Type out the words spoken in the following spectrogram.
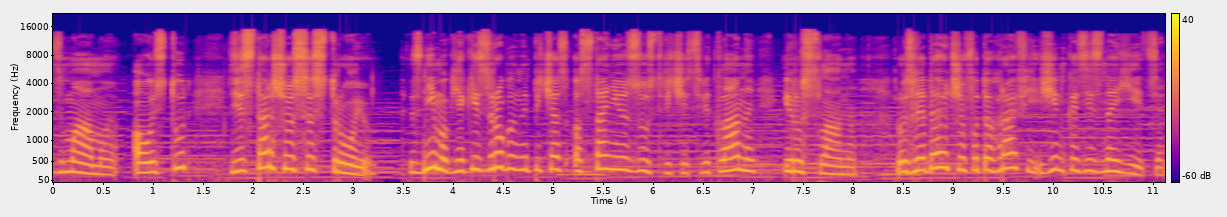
з мамою, а ось тут зі старшою сестрою. Знімок, який зроблений під час останньої зустрічі Світлани і Руслана. Розглядаючи фотографії, жінка зізнається,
